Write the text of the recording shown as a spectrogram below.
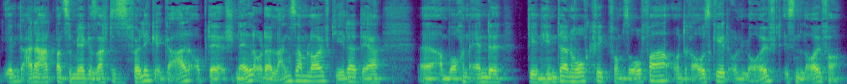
irgendeiner hat mal zu mir gesagt, es ist völlig egal, ob der schnell oder langsam läuft. Jeder, der äh, am Wochenende den Hintern hochkriegt vom Sofa und rausgeht und läuft, ist ein Läufer.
